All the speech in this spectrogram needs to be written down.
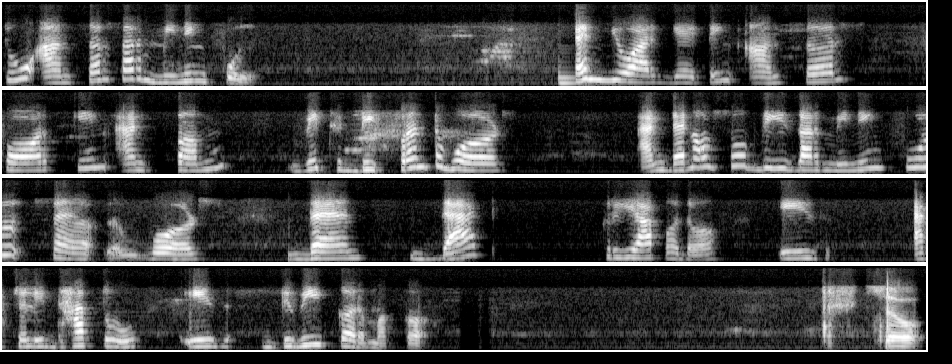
two answers are meaningful. When you are getting answers for kim and kam with different words and then also these are meaningful uh, words then that kriya pada is actually dhatu is dvikarmaka. So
